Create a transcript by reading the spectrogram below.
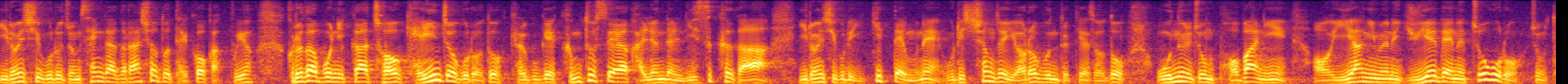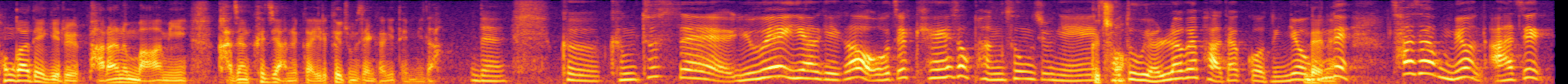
이런 식으로 좀 생각을 하셔도 될 것 같고요. 그러다 보니까 저 개인적으로도 결국에 금투세와 관련된 리스크가 이런 식으로 있기 때문에 우리 시청자 여러분들께서도 오늘 좀 법안이 어 이왕이면 유예되는 쪽으로 좀 통과되기를 바라는 마음이 가장 크지 않을까 이렇게 좀 생각이 됩니다. 네, 그 금투세 유예 이야기가 어제 계속 방송 중에 그쵸. 저도 연락을 받았거든요. 네네. 근데 찾아보면 아직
